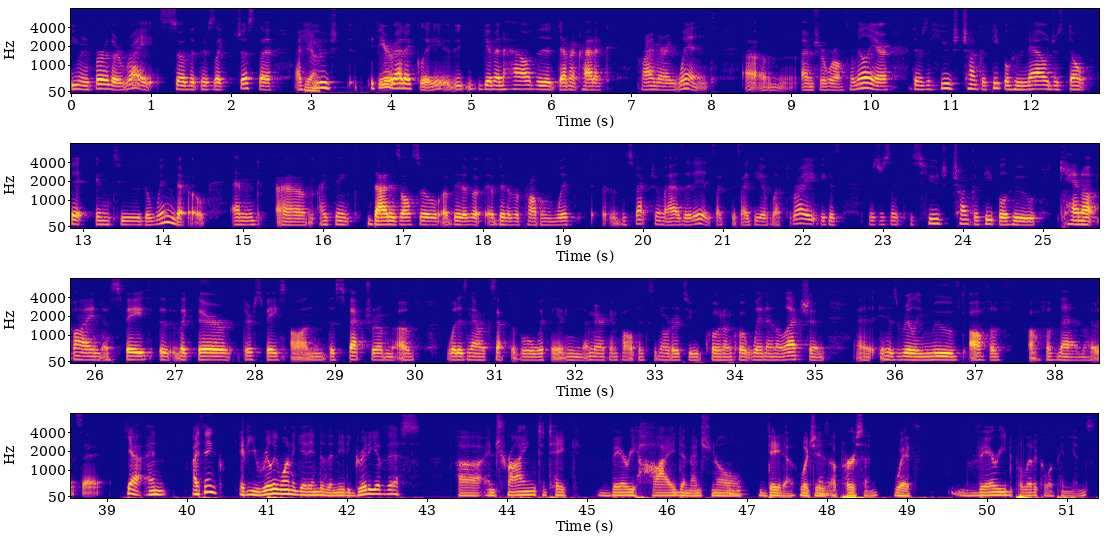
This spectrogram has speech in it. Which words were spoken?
even further right so that there's like just a, a Yeah. huge theoretically given how the democratic primary went um, i'm sure we're all familiar there's a huge chunk of people who now just don't fit into the window and um, i think that is also a bit of a, a bit of a problem with the spectrum as it is like this idea of left to right because there's just like this huge chunk of people who cannot find a space uh, like their their space on the spectrum of what is now acceptable within American politics in order to quote unquote win an election uh, has really moved off of off of them I would say. Yeah, and I think if you really want to get into the nitty gritty of this, uh, and trying to take very high dimensional data, which is a person with varied political opinions,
